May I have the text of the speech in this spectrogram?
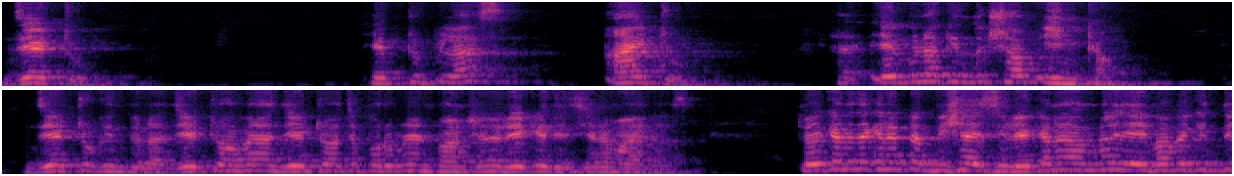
J two F two plus I two এগুলো কিন্তু সব ইনকাম জে টু কিন্তু না। জে টু হবে না জে টু হচ্ছে প্রভিডেন্ট ফাংশনে রেখে দিচ্ছি এটা মাইনাস তো এখানে দেখেন একটা বিষয় ছিল। এখানে আমরা এইভাবে কিন্তু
